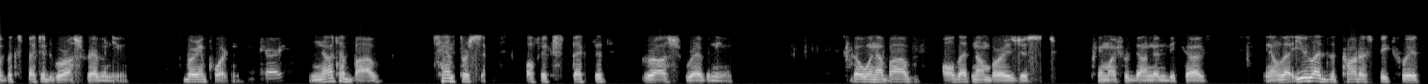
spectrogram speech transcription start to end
of expected gross revenue. Very important. Okay. Not above 10% of expected gross revenue. Going above all that number is just pretty much redundant because you know let you let the product speak for it,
